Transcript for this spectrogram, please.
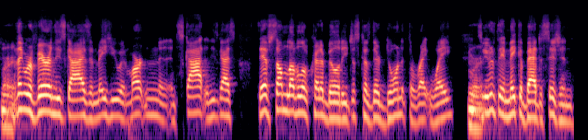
right. I think Rivera and these guys and Mayhew and Martin and, and Scott and these guys they have some level of credibility just because they're doing it the right way. right. So even if they make a bad decision,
